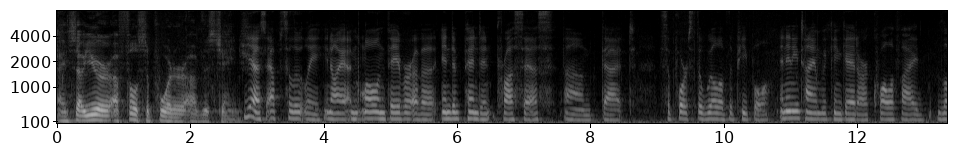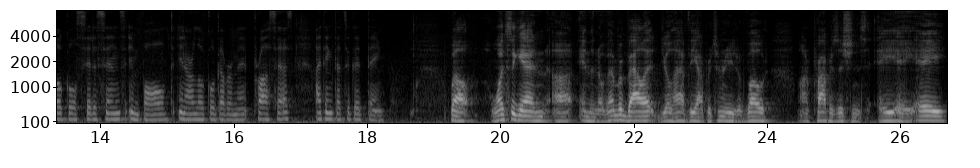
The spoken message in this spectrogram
And so you're a full supporter of this change. Yes, absolutely. You know, I, I'm all in favor of an independent process um, that supports the will of the people. And anytime we can get our qualified local citizens involved in our local government process, I think that's a good thing. Well, once again, uh, in the November ballot, you'll have the opportunity to vote on propositions AAA,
